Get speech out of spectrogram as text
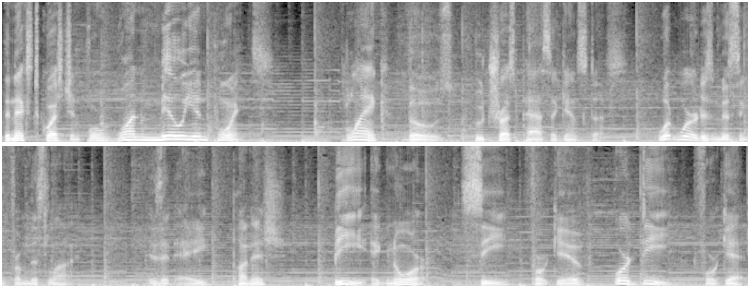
The next question for 1 million points. Blank those who trespass against us. What word is missing from this line? Is it A, punish, B, ignore, C, forgive, or D, forget?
